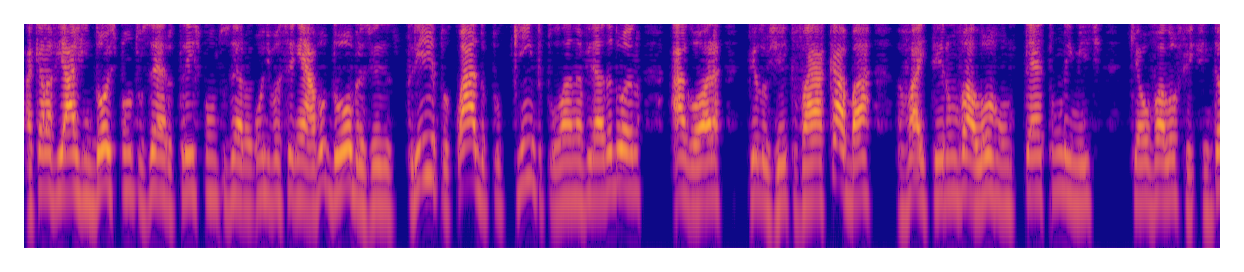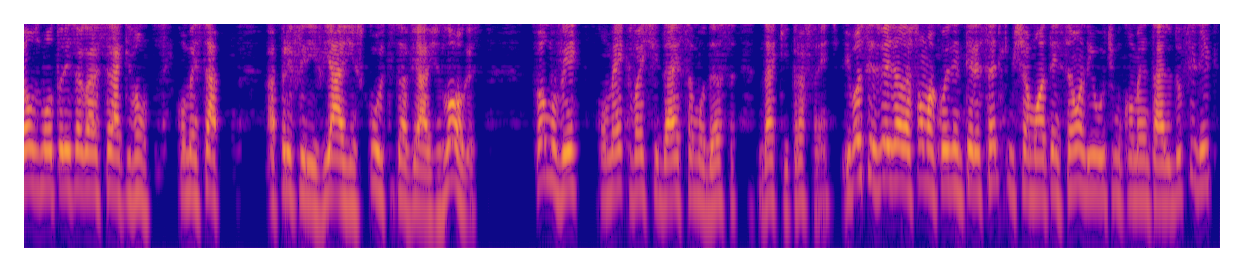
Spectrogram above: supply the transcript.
Aquela viagem 2.0, 3.0, onde você ganhava o dobro, às vezes o triplo, quádruplo, quíntuplo lá na virada do ano, agora, pelo jeito, vai acabar, vai ter um valor, um teto, um limite que é o valor fixo. Então, os motoristas agora será que vão começar a preferir viagens curtas a viagens longas? Vamos ver como é que vai se dar essa mudança daqui para frente. E vocês vejam olha só uma coisa interessante que me chamou a atenção ali o último comentário do Felipe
